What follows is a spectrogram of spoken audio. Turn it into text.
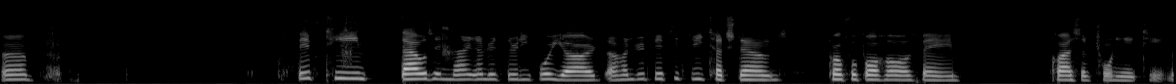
Um, 15,934 yards, 153 touchdowns, Pro Football Hall of Fame, class of 2018.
